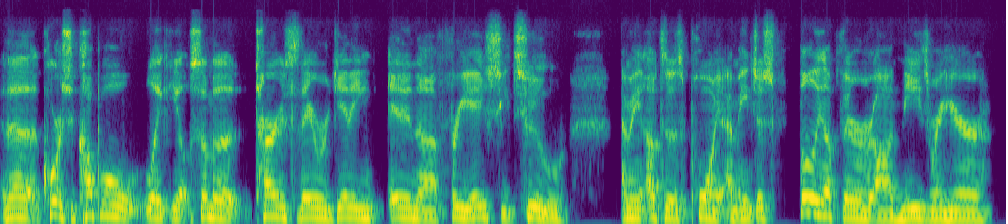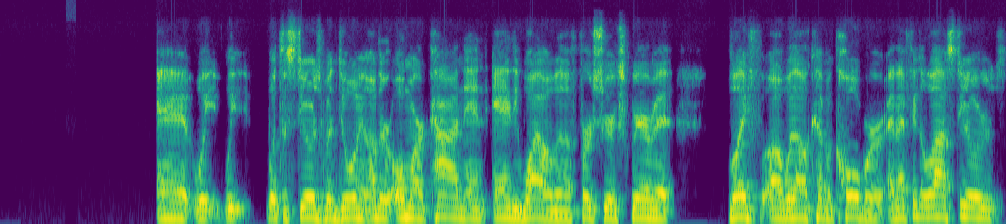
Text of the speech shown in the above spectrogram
And then, of course, a couple like you know some of the targets they were getting in uh, free agency too. I mean, up to this point, I mean, just filling up their uh, needs right here. And we, we what the Steelers been doing under Omar Khan and Andy Weidl, the first year experiment, life uh, without Kevin Colbert. And I think a lot of Steelers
